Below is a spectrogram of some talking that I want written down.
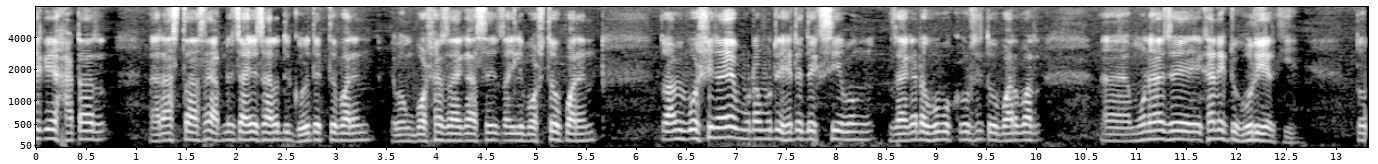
থেকে হাঁটার রাস্তা আছে। আপনি চাইলে চারোদিক ঘুরে দেখতে পারেন এবং বসার জায়গা আছে, চাইলে বসতেও পারেন। তো আমি বসি নাই, মোটামুটি হেঁটে দেখছি এবং জায়গাটা উপভোগ করছি। তো বারবার মনে হয় যে এখানে একটু ঘুরি আর কি। তো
